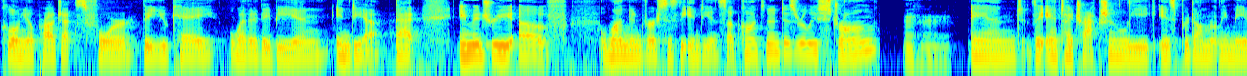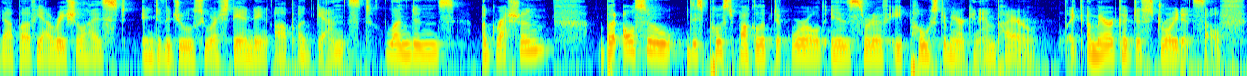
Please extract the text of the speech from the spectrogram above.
colonial projects for the UK, whether they be in India. That imagery of London versus the Indian subcontinent is really strong. Mm-hmm. And the Anti Traction League is predominantly made up of, yeah, racialized individuals who are standing up against London's aggression. But also, this post apocalyptic world is sort of a post American empire like America destroyed itself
